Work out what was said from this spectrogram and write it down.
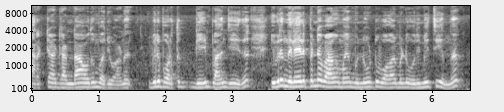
കറക്റ്റായിട്ട് രണ്ടാമതും വരുവാണ്. ഇവർ പുറത്ത് ഗെയിം പ്ലാൻ ചെയ്ത് ഇവർ നിലനിൽപ്പിന്റെ ഭാഗമായി മുന്നോട്ട് പോകാൻ വേണ്ടി ഒരുമിച്ച് ഇന്ന്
